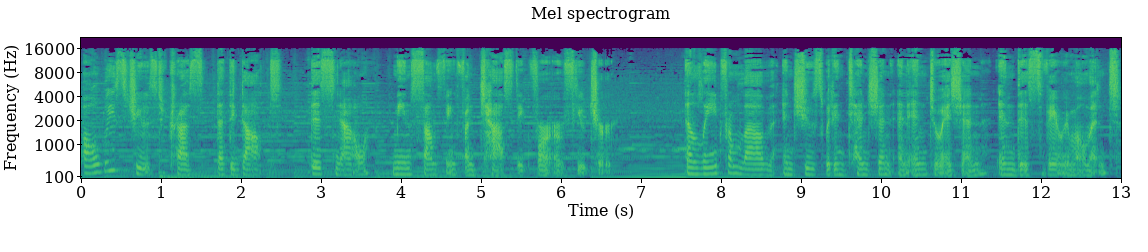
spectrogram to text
always choose to trust that the dot, this now, means something fantastic for our future. And lead from love and choose with intention and intuition in this very moment.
